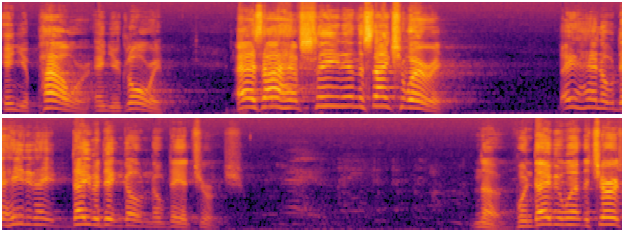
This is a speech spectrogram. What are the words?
in your power and your glory, as I have seen in the sanctuary. They had no, he didn't, David didn't go to no dead church. No. When David went to church,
